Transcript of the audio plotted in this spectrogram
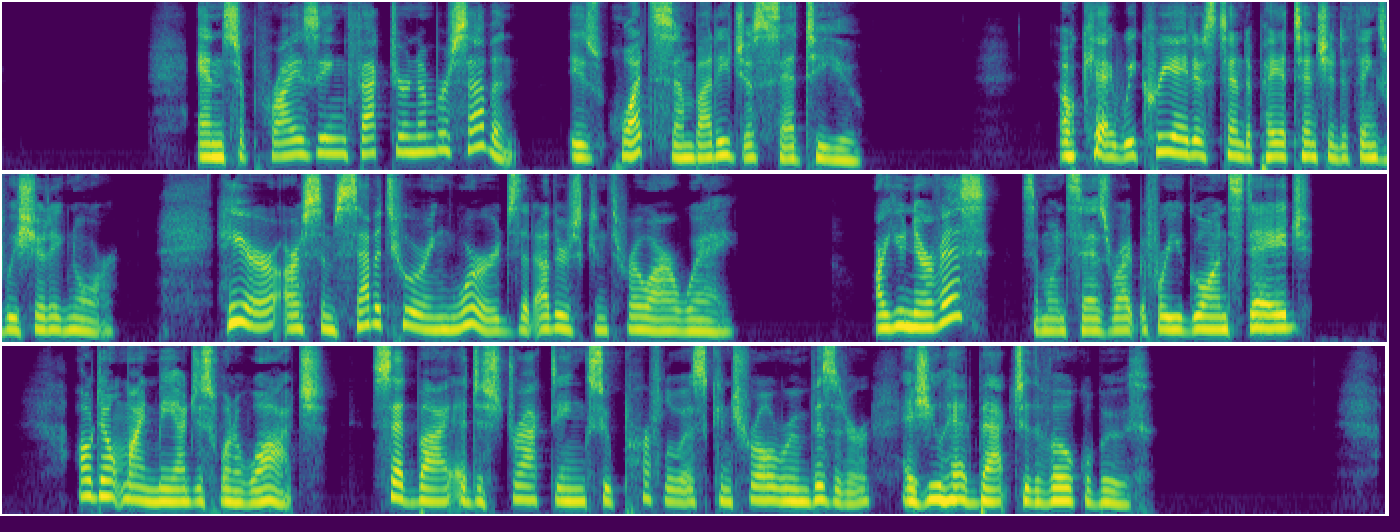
And surprising factor number seven is what somebody just said to you. Okay, we creatives tend to pay attention to things we should ignore. Here are some saboteuring words that others can throw our way. Are you nervous? Someone says right before you go on stage. Oh, don't mind me, I just want to watch, said by a distracting, superfluous control room visitor as you head back to the vocal booth.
